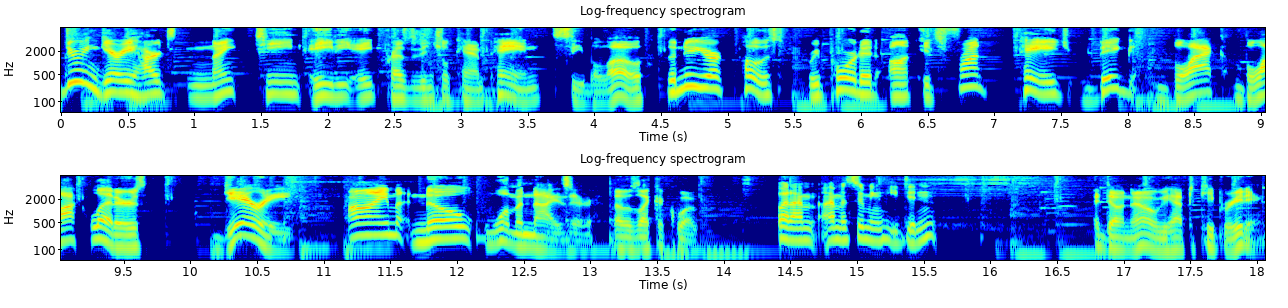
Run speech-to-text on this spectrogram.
during Gary Hart's 1988 presidential campaign, see below, the New York Post reported on its front page, big black block letters, Gary, I'm no womanizer. That was like a quote. But I'm I'm assuming he didn't. I don't know. We have to keep reading.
